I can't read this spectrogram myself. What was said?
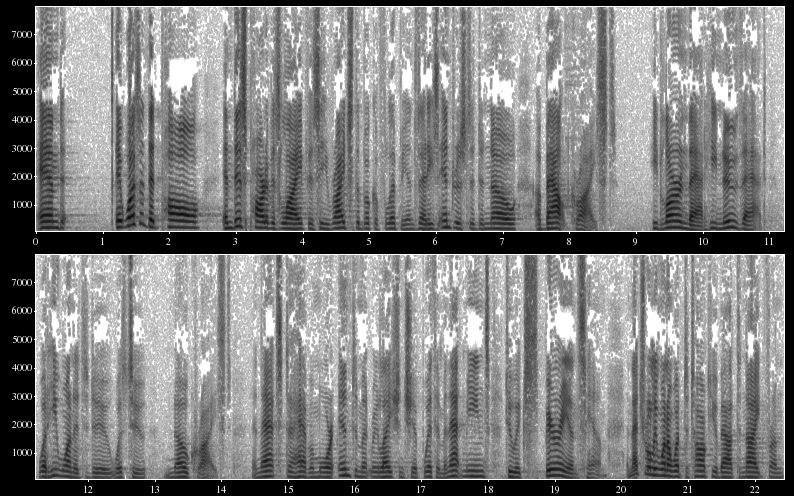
And it wasn't that Paul, in this part of his life, as he writes the book of Philippians, that he's interested to know about Christ. He'd learned that. He knew that. What he wanted to do was to know Christ. And that's to have a more intimate relationship with Him. And that means to experience Him. And that's really what I want to talk to you about tonight from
